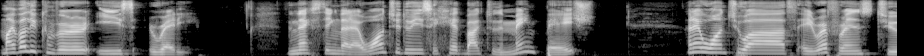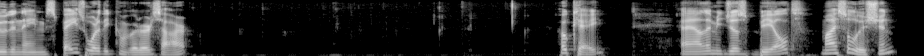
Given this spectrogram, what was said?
my value converter is ready. The next thing that I want to do is head back to the main page and I want to add a reference to the namespace where the converters are. Okay, and let me just build my solution.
